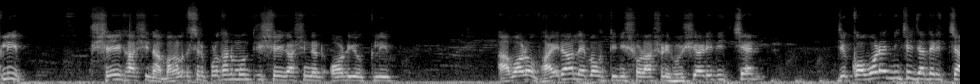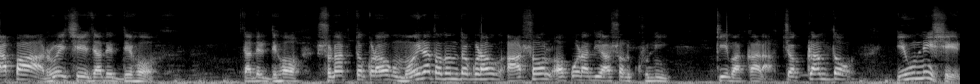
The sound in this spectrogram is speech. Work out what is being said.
ক্লিপ শেখ হাসিনা, বাংলাদেশের প্রধানমন্ত্রী শেখ হাসিনার অডিও ক্লিপ আবারও ভাইরাল এবং তিনি সরাসরি হুঁশিয়ারি দিচ্ছেন যে কবরের নিচে যাদের চাপা রয়েছে, যাদের দেহ, তাদের দেহ শনাক্ত করা হোক, ময়না তদন্ত করা হোক, আসল অপরাধী, আসল খুনি কে বা কারা? চক্রান্ত ইউনিসের,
